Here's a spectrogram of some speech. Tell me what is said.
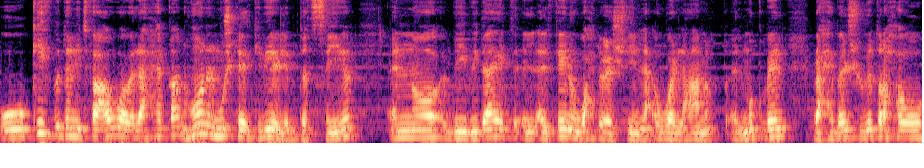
وكيف بدهم يدفعوها لاحقا هون المشكلة الكبيرة اللي بدها تصير إنه ببداية 2021 لأول العام المقبل راح يبلشوا يطرحوا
